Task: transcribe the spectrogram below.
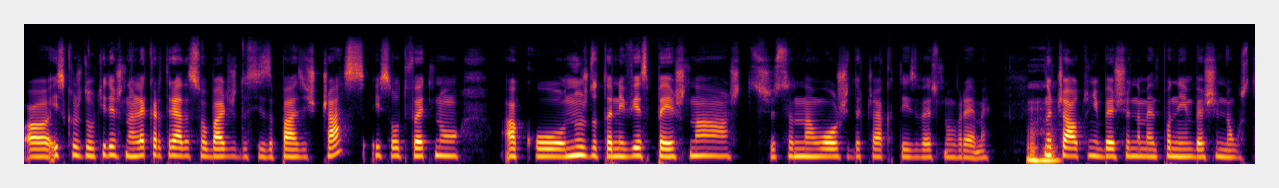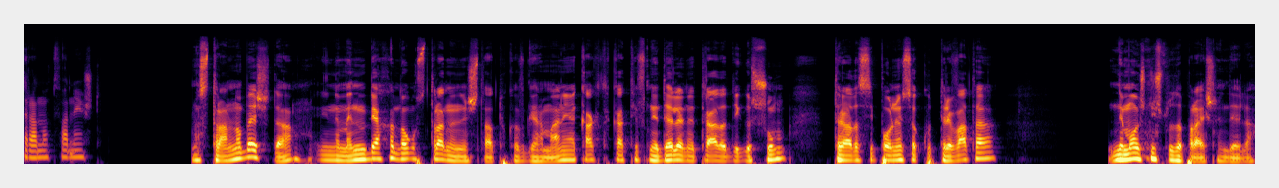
а, искаш да отидеш на лекар, трябва да се обадиш да си запазиш час и съответно, ако нуждата не ви е спешна, ще, се наложи да чакате известно време. Мгм. Началото ни беше, на мен поне ми беше много странно това нещо. Странно беше, да. И на мен бяха много странни неща тук в Германия. Как така ти в неделя не трябва да дигаш шум, трябва да си по-нисък от тревата, не можеш нищо да правиш неделя.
